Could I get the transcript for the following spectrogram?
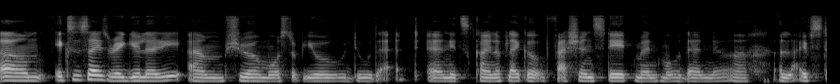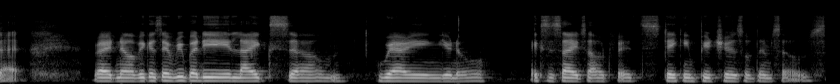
Um, exercise regularly i'm sure most of you do that and it's kind of like a fashion statement more than uh, a lifestyle right now because everybody likes um, wearing you know exercise outfits taking pictures of themselves.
